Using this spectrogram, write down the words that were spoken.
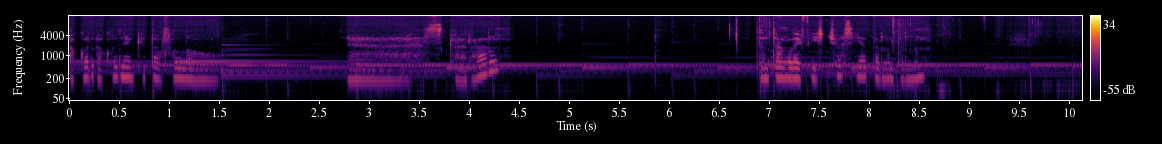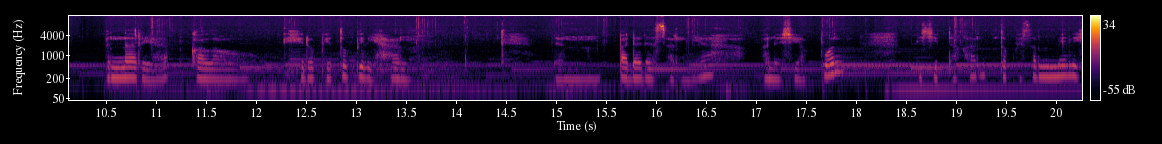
akun-akun yang kita follow. Nah, sekarang tentang life is choice ya teman-teman. Benar ya, kalau hidup itu pilihan. Dan pada dasarnya manusia pun diciptakan untuk bisa memilih.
